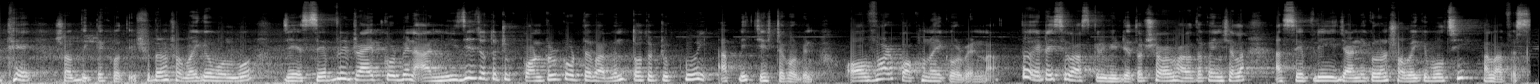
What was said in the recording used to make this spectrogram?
এতে সব দিক থেকে ক্ষতি। সুতরাং সবাইকে বলব যে সেফলি ড্রাইভ করবেন আর নিজে যতটুকু কন্ট্রোল করতে পারবেন, ততটুকুই আপনি চেষ্টা করবেন। ওভার কখনোই করবেন না। তো এটাই ছিল আজকের ভিডিও তো সবাই ভালো থাকো ইনশাল্লাহ। আর সেফলি জার্নি করুন। সবাইকে বলছি, আল্লাহ হাফেজ।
